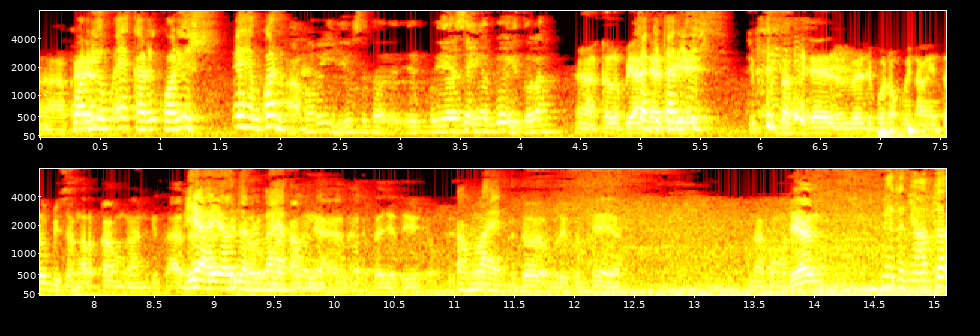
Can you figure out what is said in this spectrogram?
Nah, kayak- Aquarium eh Kari- Aquarius. Eh bukan. Aquarius itu. Ya saya ingat gue itulah. Nah, kelebihannya di Sagittarius. Ciputat eh, di Pondok Pinang itu bisa ngerekam kan kita ada Iya, iya, benar, rekamnya. Nah, kita jadi Rekam live. itu berikutnya ya. Nah, kemudian Ini ternyata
